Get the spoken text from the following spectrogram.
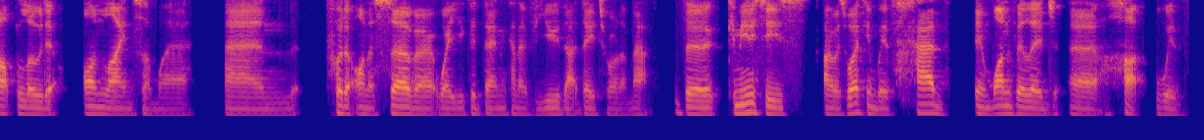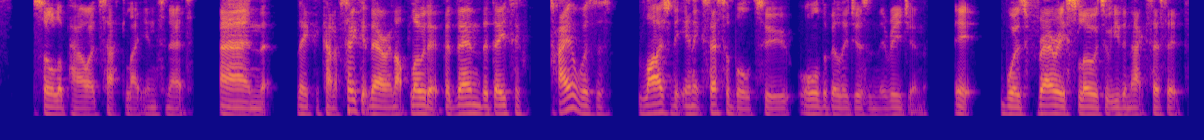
upload it online somewhere and put it on a server where you could then kind of view that data on a map. The communities I was working with had in one village a hut with solar powered satellite internet and they could kind of take it there and upload it. But then the data kind of was largely inaccessible to all the villages in the region. It was very slow to even access it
